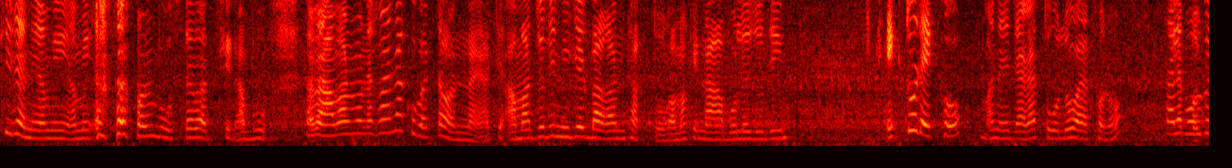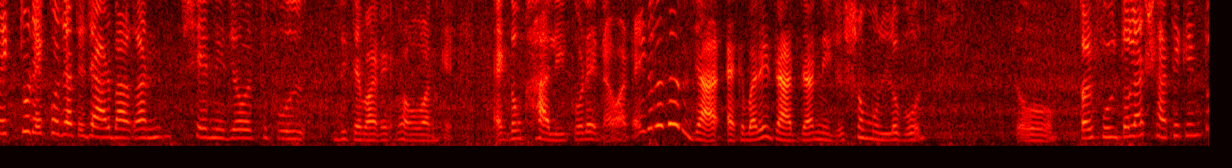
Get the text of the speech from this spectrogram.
কি জানি আমি আমি আমি বুঝতে পারছি না। ভু, তবে আমার মনে হয় না খুব একটা অন্যায় আছে। আমার যদি নিজের বাগান থাকতো, আমাকে না বলে যদি একটু রেখো মানে যারা তোলো এখনও তাহলে বলব একটু রেখো যাতে যার বাগান সে নিজেও একটু ফুল দিতে পারে ভগবানকে। একদম খালি করে নেওয়াটা। এগুলো তো যা, একেবারেই যার যার নিজস্ব মূল্যবোধ। তো তবে ফুল তোলার সাথে কিন্তু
